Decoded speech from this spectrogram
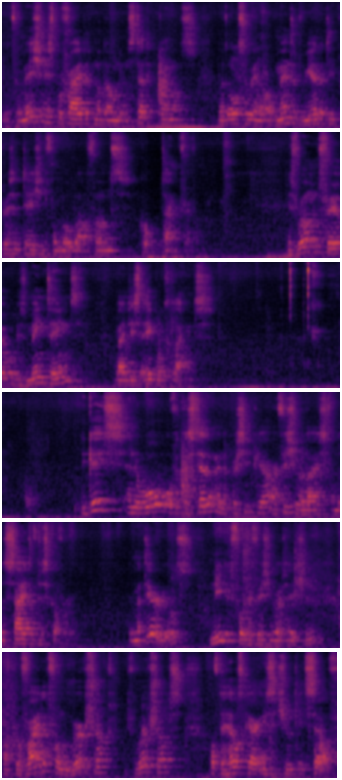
The information is provided not only on static panels, but also in an augmented reality presentation for mobile phones called Time Travel. This Roman trail is maintained by disabled clients. The gates and the wall of the castellum and the Principia are visualized on the site of discovery. The materials needed for the visualization are provided from the workshop, workshops of the Healthcare Institute itself.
